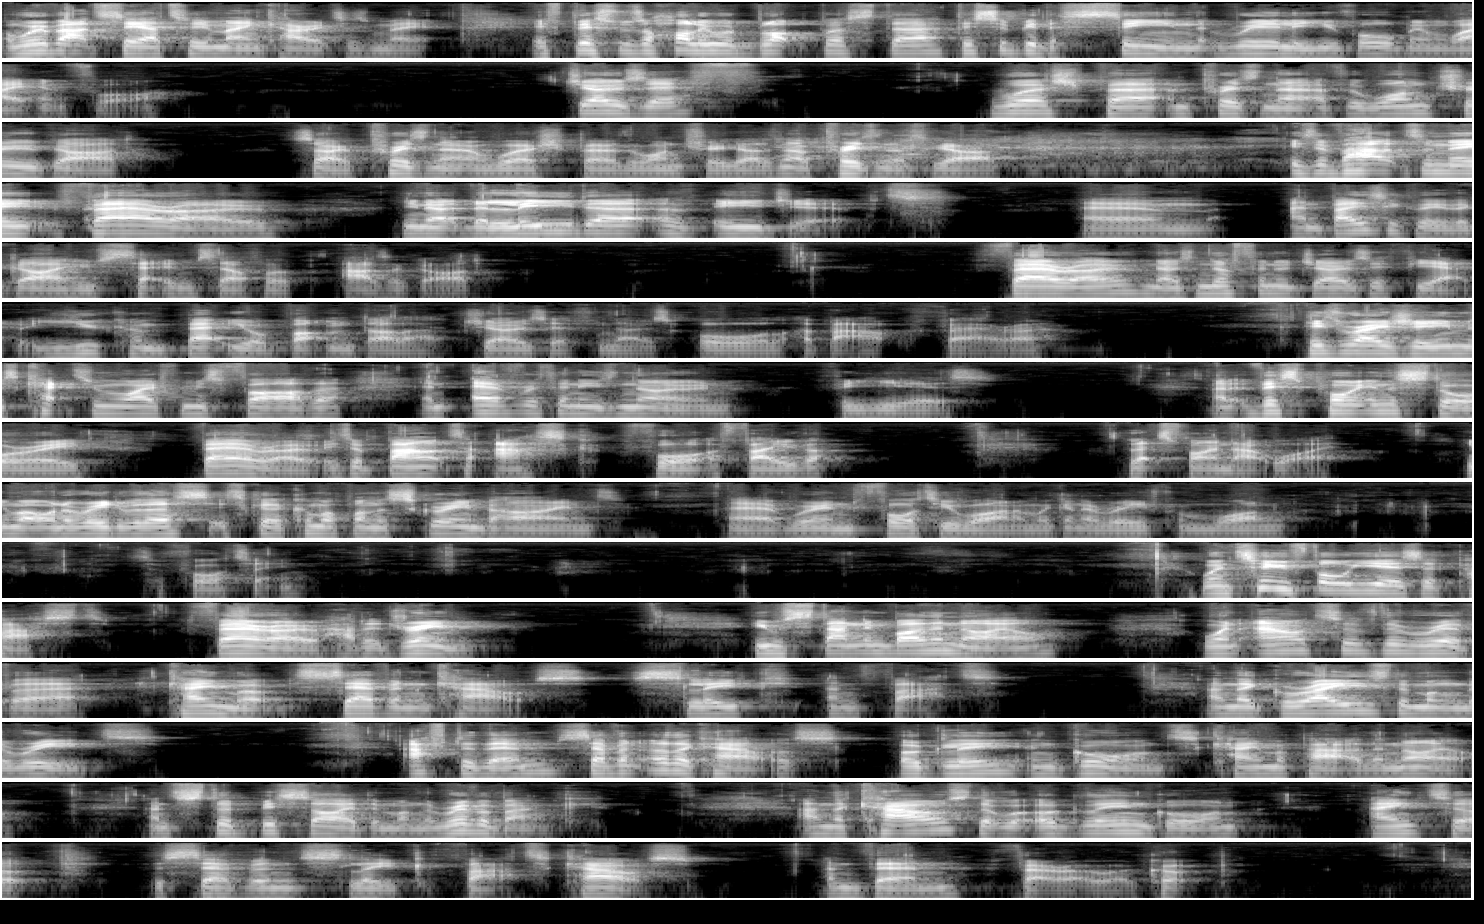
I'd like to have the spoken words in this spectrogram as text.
And we're about to see our two main characters meet. If this was a Hollywood blockbuster, this would be the scene that really you've all been waiting for. Joseph, worshipper and prisoner of the one true God. Sorry, prisoner and worshipper of the one true God. It's not a prisoner of God is about to meet Pharaoh, you know, the leader of Egypt, um, and basically the guy who set himself up as a god. Pharaoh knows nothing of Joseph yet, but you can bet your bottom dollar Joseph knows all about Pharaoh. His regime has kept him away from his father and everything he's known for years. And at this point in the story, Pharaoh is about to ask for a favor. Let's find out why. You might want to read with us. It's going to come up on the screen behind. Uh, we're in 41 and we're going to read from 1 to 14. When two full years had passed, Pharaoh had a dream. He was standing by the Nile when out of the river came up seven cows, sleek and fat, and they grazed among the reeds. After them, seven other cows, ugly and gaunt, came up out of the Nile and stood beside them on the riverbank. And the cows that were ugly and gaunt ate up the seven sleek, fat cows. And then Pharaoh woke up.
